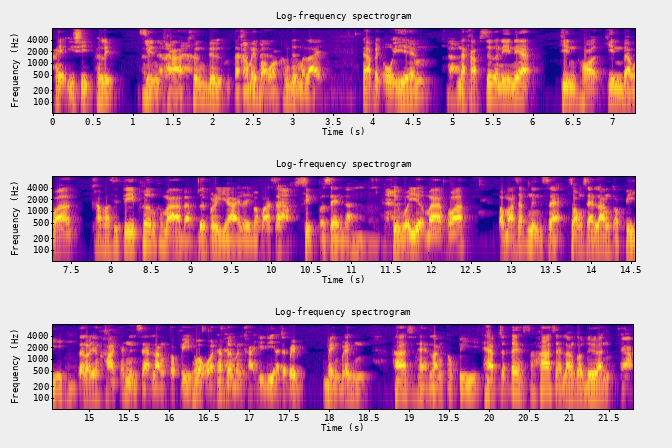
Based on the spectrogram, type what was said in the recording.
ให้อิชิผลิตสินค้าผลิตอะไรนะเครื่องดื่ม แต่เขาไม่บอกว่าเครื่องดื่มอะไรนะครับเป็น OEM ครับนะครับซึ่งอันนี้เนี่ยกินพอกินแบบว่า capacity เพิ่มเข้ามาแบบโดยปริยายเลยประมาณสักครับสิบเปอร์เซ็นต์ละอืมถือว่าเยอะมากเพราะว่าประมาณสักหนึ่งแสนสองแสนลังต่อปีอืมแต่เรายังคาดแค่หนึ่งแสนลังต่อปีเขาบอกว่าถ้าเกิดมันขายดีๆ อาจจะไปเบ่งไปได้ถึงห้าแสนลังต่อปี แทบจะเอ้ยห้าแสนลังต่อเดือนครับ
